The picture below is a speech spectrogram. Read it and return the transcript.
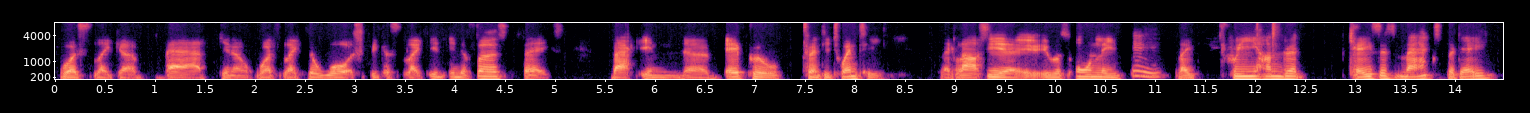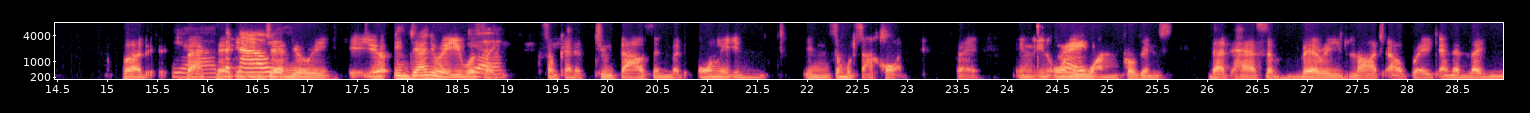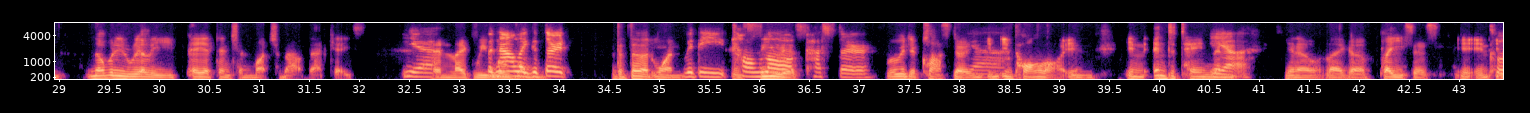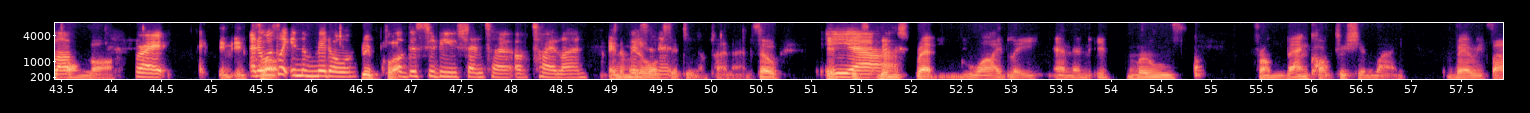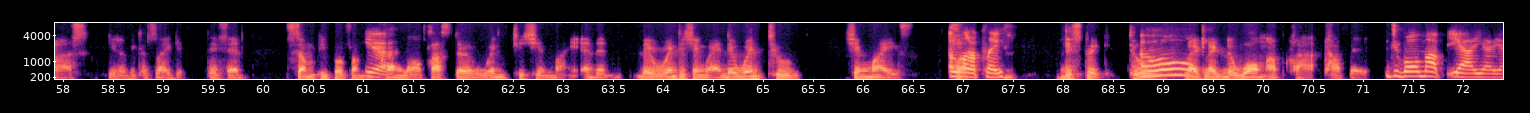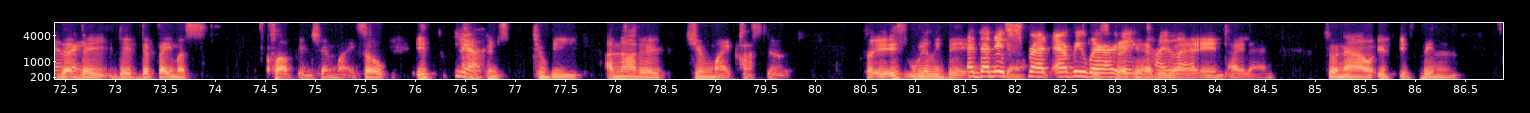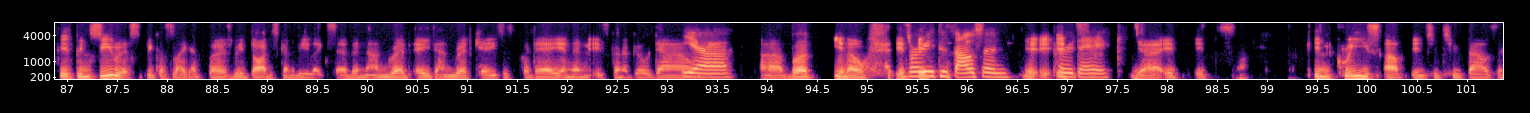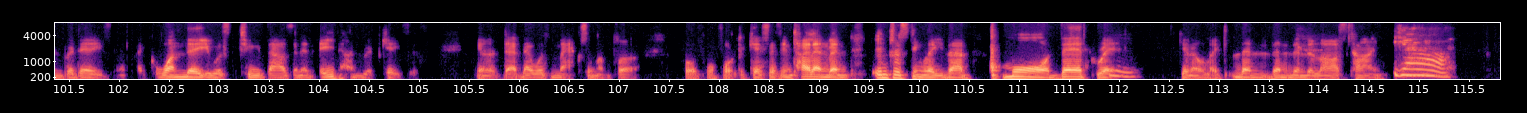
was like a bad, you know, was like the worst because like in in the first phase back in uh, April 2020, like last year, it, it was only Mm, like 300 cases max per day. But yeah back then in, now in January, in January it was Yeah. like some kind of 2000, but only in in Samut Sakhon, right? In in only Right. one province that has a very large outbreak, and then like nobody really pay attention much about that case. yeah And like we but now like the third the third one with the It's Tong cluster with the cluster in, in, in Thong Law in in entertainment, yeah you know, like uh, places in, in, in Club. Thong Law. right In, in and it was like in the middle of the city center of Thailand. in the middle of it? city of Thailand. So it, Yeah. it's been spread widely and then it moved from Bangkok to Chiang Mai very fast, you know, because like they said some people from the Yeah. Thong Law cluster went to Chiang Mai and then they went to Chiang Mai and they went to Chiang Mai's A lot of places district to Oh. Like like the warm up cla- cafe to warm up. Yeah, yeah, yeah. that right. they the, the famous club in Chiang Mai. So it yeah. happens to be another Chiang Mai cluster. So it is really big. And then it yeah. spread everywhere it's spread in everywhere Thailand. in Thailand. So now it, it's been it's been serious because like at first we thought it's going to be like 700 800 cases per day and then it's going to go down Yeah, uh, but you know it's already it, 2,000 it, it- per day. yeah it it's increased up into 2000 per day like one day it was 2800 cases you know that that was maximum for for, for, for the cases in thailand and interestingly that more death rate Mm. you know like than than, than the last time Yeah,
